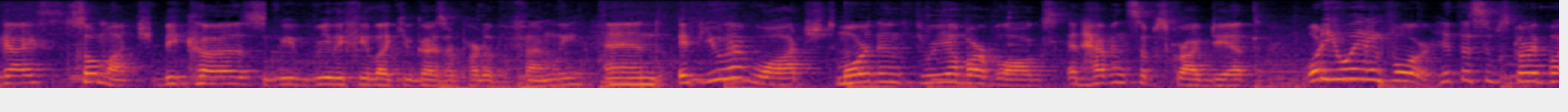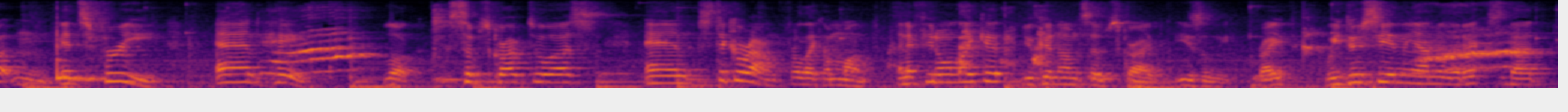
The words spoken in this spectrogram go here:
guys? So much because we really feel like you guys are part of the family. And if you have watched more than three of our vlogs and haven't subscribed yet, what are you waiting for? Hit the subscribe button. It's free. And hey, look, subscribe to us and stick around for like a month. And if you don't like it, you can unsubscribe easily, right? We do see in the analytics that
